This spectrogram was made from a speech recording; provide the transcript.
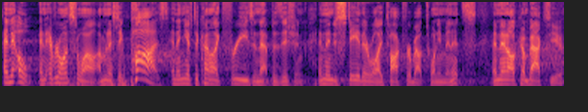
And oh, and every once in a while, I'm going to say pause, and then you have to kind of like freeze in that position, and then just stay there while I talk for about 20 minutes, and then I'll come back to you.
